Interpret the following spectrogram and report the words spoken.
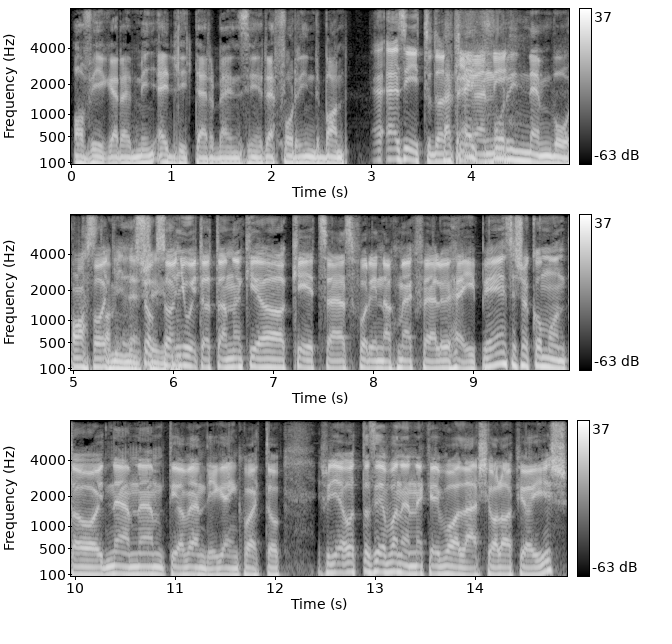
a végeredmény egy liter benzinre forintban. Ez így tudod Tehát egy kivenni. forint nem volt. Azt a hogy mindenségét. sokszor nyújtottam neki a 200 forintnak megfelelő helyi pénzt, és akkor mondta, hogy nem, nem, ti a vendégeink vagytok. És ugye ott azért van ennek egy vallási alapja is,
